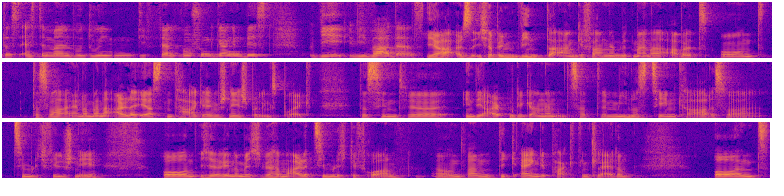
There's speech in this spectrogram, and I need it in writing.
das erste Mal, wo du in die Feldforschung gegangen bist. Wie, wie war das? Ja, also ich habe im Winter angefangen mit meiner Arbeit und das war einer meiner allerersten Tage im Schneespellingsprojekt. Da sind wir in die Alpen gegangen und es hatte minus 10 Grad, es war ziemlich viel Schnee. Und ich erinnere mich, wir haben alle ziemlich gefroren und waren dick eingepackt in Kleidung. Und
